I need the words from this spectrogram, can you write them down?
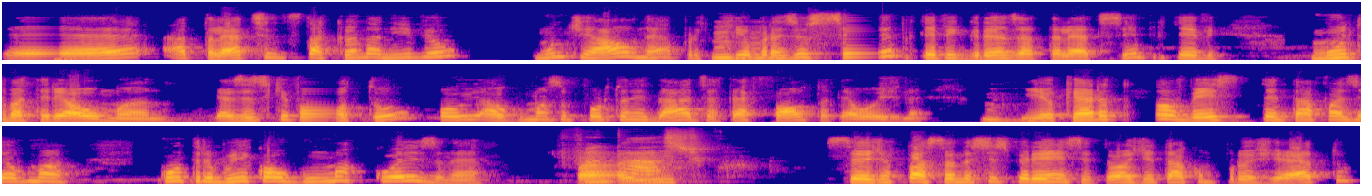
é, atletas se destacando a nível mundial, né? Porque uhum. o Brasil sempre teve grandes atletas, sempre teve muito material humano. E às vezes que faltou foi algumas oportunidades, até falta até hoje, né? Uhum. E eu quero talvez tentar fazer alguma contribuir com alguma coisa, né? Fantástico. seja passando essa experiência. Então a gente está com um projeto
